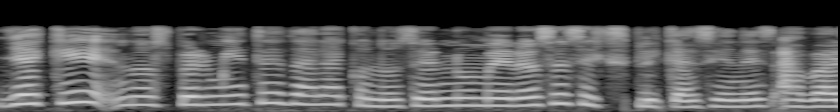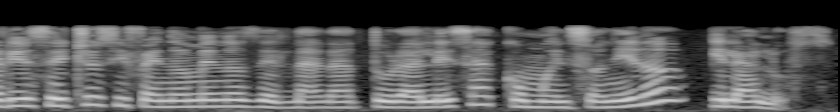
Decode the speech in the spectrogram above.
ya que nos permite dar a conocer numerosas explicaciones a varios hechos y fenómenos de la naturaleza como el sonido y la luz.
